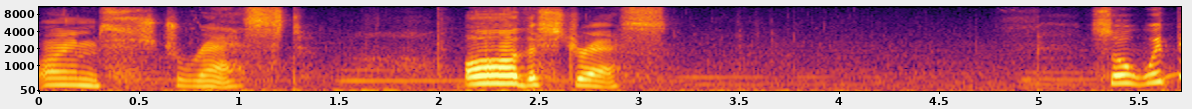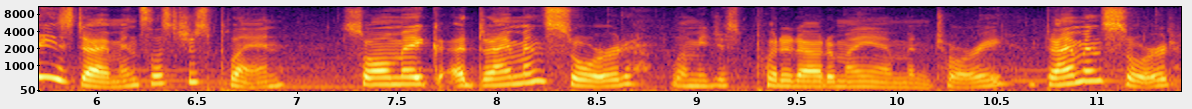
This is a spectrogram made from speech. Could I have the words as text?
I'm stressed. Oh, the stress. So with these diamonds, let's just plan. So I'll make a diamond sword. Let me just put it out of my inventory. Diamond sword.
